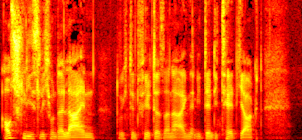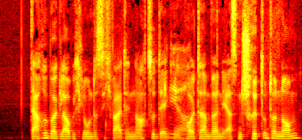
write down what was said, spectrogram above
ausschließlich und allein durch den Filter seiner eigenen Identität jagt darüber, glaube ich, lohnt es sich weiterhin nachzudenken. Ja. Heute haben wir einen ersten Schritt unternommen.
